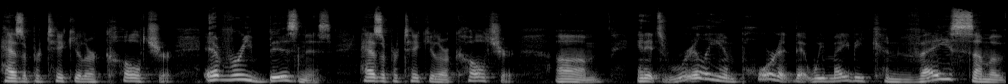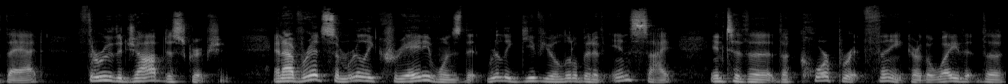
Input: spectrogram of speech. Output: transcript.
has a particular culture, every business has a particular culture. Um, and it's really important that we maybe convey some of that through the job description. And I've read some really creative ones that really give you a little bit of insight into the, the corporate think or the way that the,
